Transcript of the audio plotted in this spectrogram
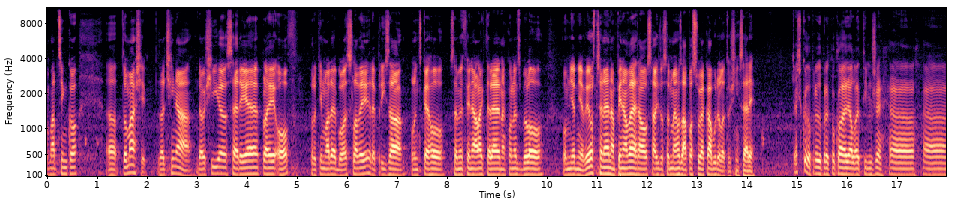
Marcinko. Eh, Tomáši, začíná další eh, série Play-off proti Mladé Boleslavy, repríza loňského semifinále, které nakonec bylo poměrně vyostřené, napínavé, hrálo se až do sedmého zápasu. Jaká bude letošní série? Ťažko dopredu predpokladať, ale tým, že uh, uh,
